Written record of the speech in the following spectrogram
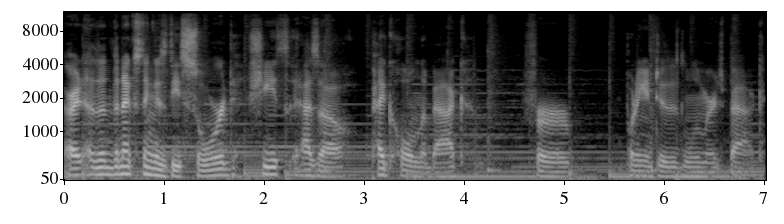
Alright, uh, the, the next thing is the sword sheath. It has a peg hole in the back for putting into the Luminary's back.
